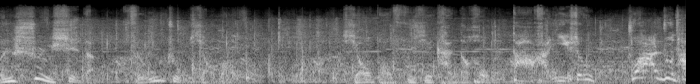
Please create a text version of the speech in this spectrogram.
文顺势地扶住小宝。小宝父亲看到后大喊一声：“抓住他！”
